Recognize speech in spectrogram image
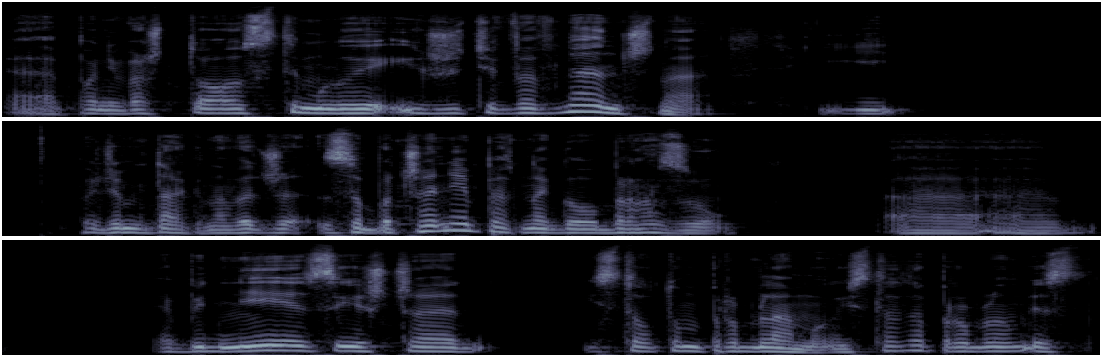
e, ponieważ to stymuluje ich życie wewnętrzne. I powiedziałbym tak, nawet, że zobaczenie pewnego obrazu e, jakby nie jest jeszcze istotą problemu. Istota problemu jest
